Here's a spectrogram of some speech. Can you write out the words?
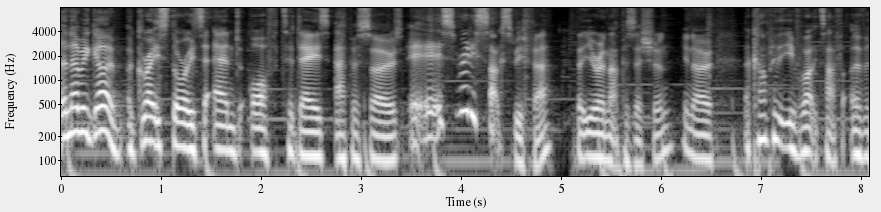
And there we go. A great story to end off today's episode. It, it really sucks to be fair that you're in that position. You know, a company that you've worked at for over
